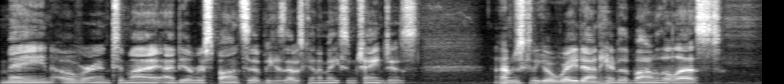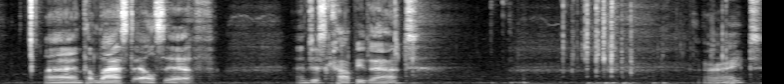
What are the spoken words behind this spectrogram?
main over into my ideal responsive because I was going to make some changes. I'm just going to go way down here to the bottom of the list. Uh, the last else if. And just copy that. Alright.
